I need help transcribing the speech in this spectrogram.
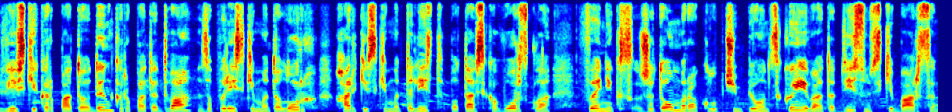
Львівський Карпати 1 Карпати 2 Запорізький Металург, Харківський Металіст, Полтавська Ворскла, Фенікс Житомира, клуб Чемпіон з Києва та дві сумські барси.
